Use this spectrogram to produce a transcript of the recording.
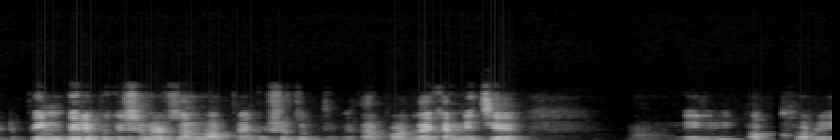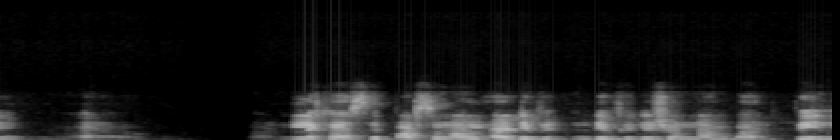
এটা পিন ভেরিফিকেশনের জন্য আপনাকে সুযোগ দেবে। তারপর দেখেন নিচে নীল অক্ষরে লেখা আছে পার্সোনাল আইডেন্টিফিকেশন নাম্বার পিন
